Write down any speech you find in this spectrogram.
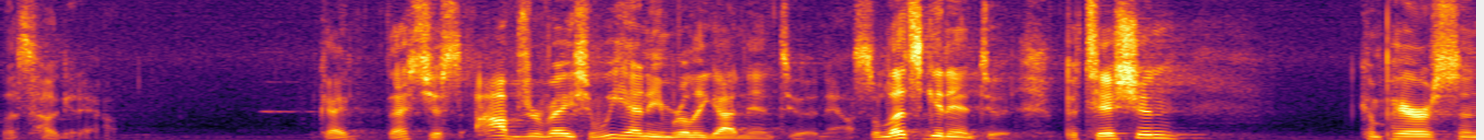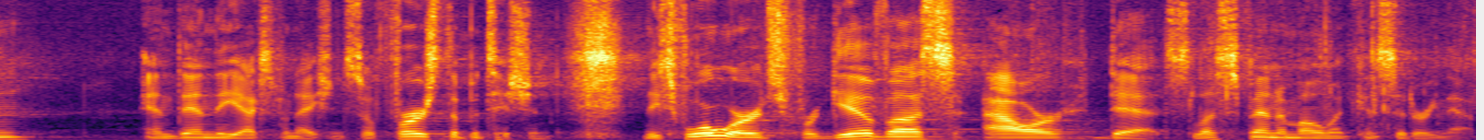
Let's hug it out. Okay? That's just observation. We hadn't even really gotten into it now. So let's get into it. Petition, comparison, and then the explanation. So, first, the petition. These four words forgive us our debts. Let's spend a moment considering that.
